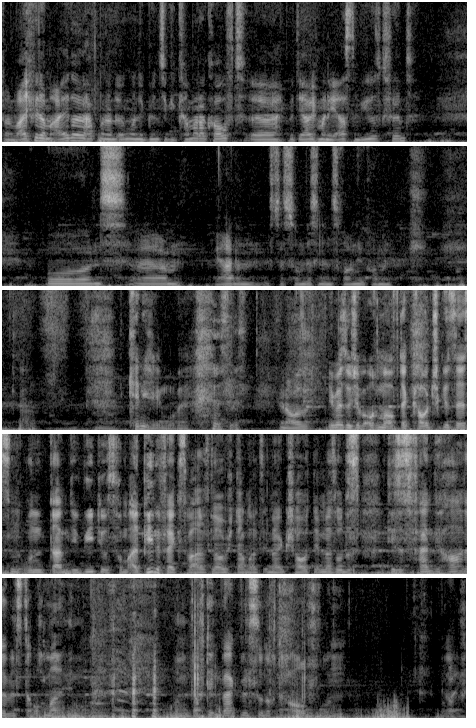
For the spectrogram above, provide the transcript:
dann war ich wieder im Allgäu, habe mir dann irgendwann eine günstige Kamera gekauft. Äh, mit der habe ich meine ersten Videos gefilmt. Und ähm, ja, dann ist das so ein bisschen ins Rollen gekommen. Kenne ich irgendwo. Genauso. Ich weiß nicht, ich habe auch immer auf der Couch gesessen und dann die Videos vom Alpineflex war das, glaube ich, damals immer geschaut. Immer so das, dieses Fernweh, da willst du auch mal hin. Und, und auf den Berg willst du noch drauf. Und, ja.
